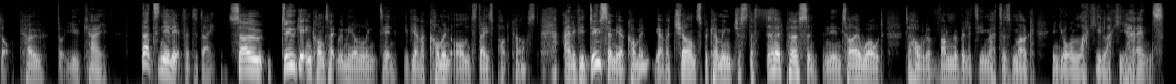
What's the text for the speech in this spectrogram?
www.co.uk. That's nearly it for today. So do get in contact with me on LinkedIn if you have a comment on today's podcast. And if you do send me a comment, you have a chance of becoming just the third person in the entire world to hold a Vulnerability Matters mug in your lucky, lucky hands.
